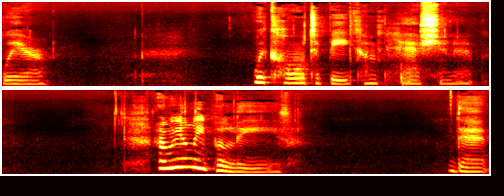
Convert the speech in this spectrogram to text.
where we're called to be compassionate, I really believe that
